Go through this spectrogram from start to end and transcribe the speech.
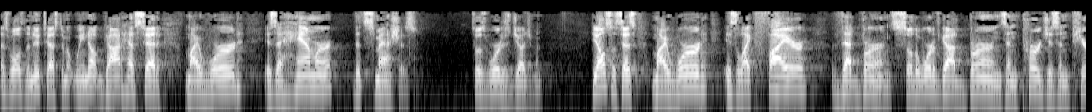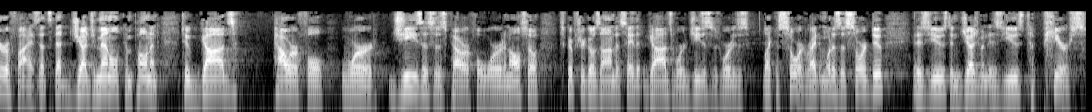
as well as the New Testament, we know God has said, my word is a hammer that smashes. So His word is judgment. He also says, my word is like fire that burns. So the Word of God burns and purges and purifies. That's that judgmental component to God's powerful word. Jesus' powerful word. And also scripture goes on to say that God's word, Jesus' word is like a sword, right? And what does a sword do? It is used in judgment. It is used to pierce.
